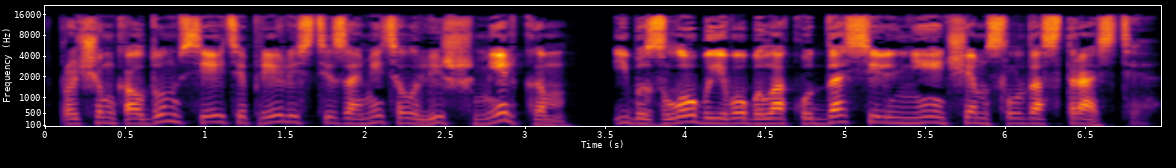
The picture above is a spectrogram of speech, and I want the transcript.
Впрочем, колдун все эти прелести заметил лишь мельком, ибо злоба его была куда сильнее, чем сладострастие.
